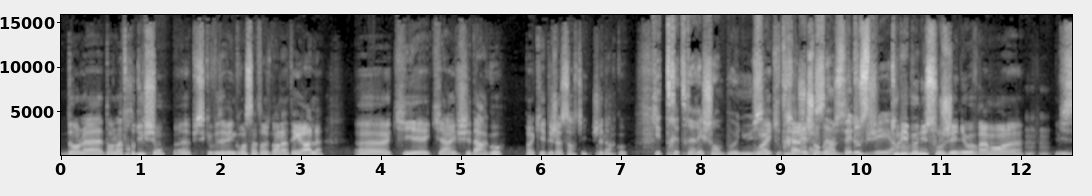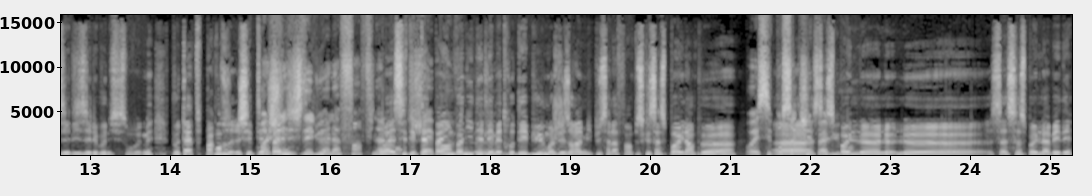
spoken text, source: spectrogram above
dans la dans l'introduction, euh, puisque vous avez une grosse introduction dans l'intégrale euh, qui est qui arrive chez Dargo, enfin qui est déjà sorti chez Oui. Dargo. Qui est très très riche en bonus. Ouais, et qui est très riche en bonus. C'est un bel objet. tous hein. les bonus sont géniaux, vraiment. euh, Mm, mm. lisez, lisez les bonus, ils sont. Mais peut-être, par contre, c'est Moi, peut-être pas. je, une- je l'ai lu à la fin finalement. Ouais, c'était peut-être pas, une bonne idée de les le- mettre au début. Moi, je les aurais mis plus à la fin parce que ça spoil un peu. euh, Ouais, c'est pour ça que Euh, j'ai ça pas lu. moi. spoil le, le, le- ça, ça spoil la BD.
